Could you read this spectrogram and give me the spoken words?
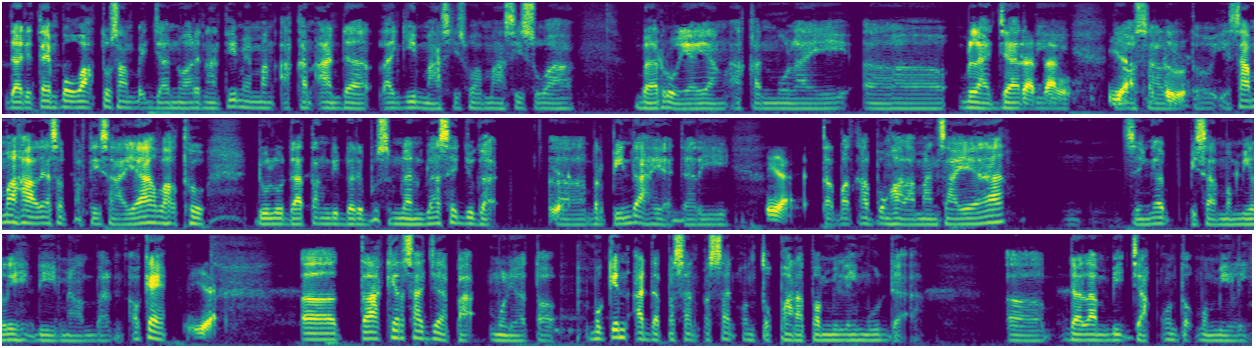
dari tempo waktu sampai Januari nanti memang akan ada lagi mahasiswa-mahasiswa baru ya yang akan mulai uh, belajar datang. di, ya, Australia itu. Ya, sama halnya seperti saya waktu dulu datang di 2019 saya juga ya. uh, berpindah ya dari ya. tempat kampung halaman saya sehingga bisa memilih di Melbourne. Oke. Okay. Iya. Uh, terakhir saja Pak Mulyoto, mungkin ada pesan-pesan untuk para pemilih muda uh, dalam bijak untuk memilih.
